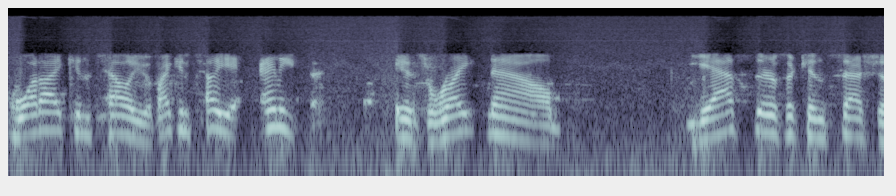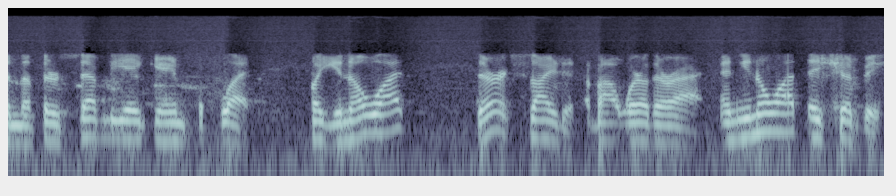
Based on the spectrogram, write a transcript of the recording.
What I can tell you, if I can tell you anything, is right now, yes, there's a concession that there's 78 games to play. But you know what? They're excited about where they're at. And you know what? They should be.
